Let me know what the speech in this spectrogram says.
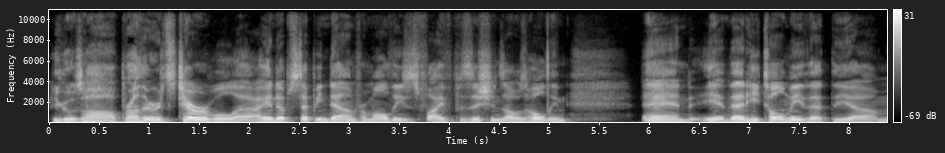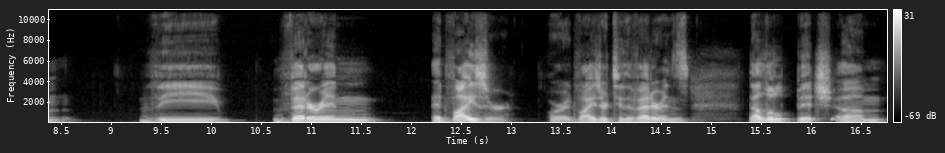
He goes, oh, brother, it's terrible. I end up stepping down from all these five positions I was holding. And then he told me that the um, the veteran advisor or advisor to the veterans, that little bitch, um,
